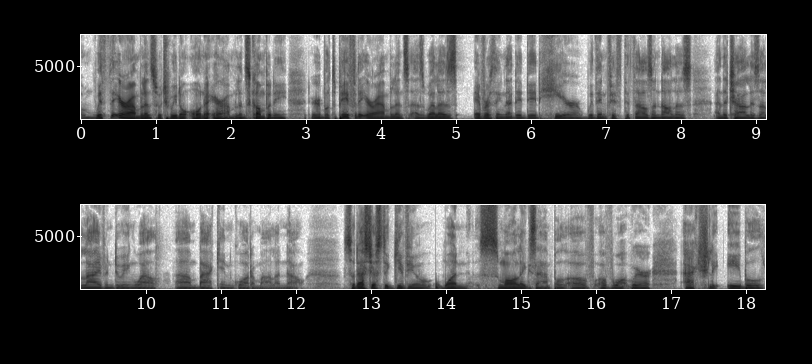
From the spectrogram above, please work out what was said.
And with the air ambulance, which we don't own an air ambulance company, they're able to pay for the air ambulance as well as everything that they did here within $50,000, and the child is alive and doing well um, back in Guatemala now. So that's just to give you one small example of, of what we're actually able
